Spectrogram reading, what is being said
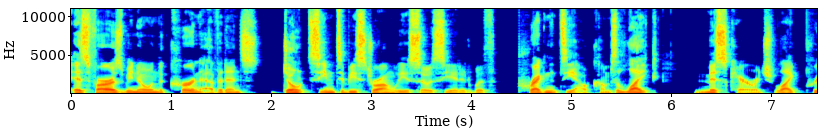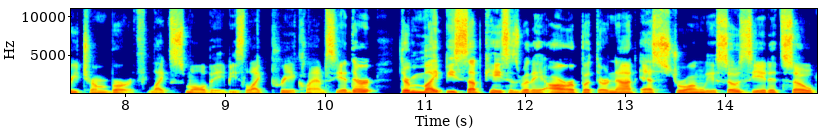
as far as we know in the current evidence, don't seem to be strongly associated with pregnancy outcomes like miscarriage, like preterm birth, like small babies, like preeclampsia. There there might be sub cases where they are, but they're not as strongly associated. So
